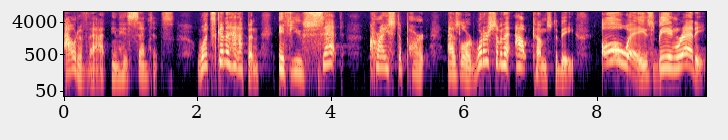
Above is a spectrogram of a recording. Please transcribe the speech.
out of that in his sentence. What's going to happen if you set Christ apart as Lord? What are some of the outcomes to be? Always being ready,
